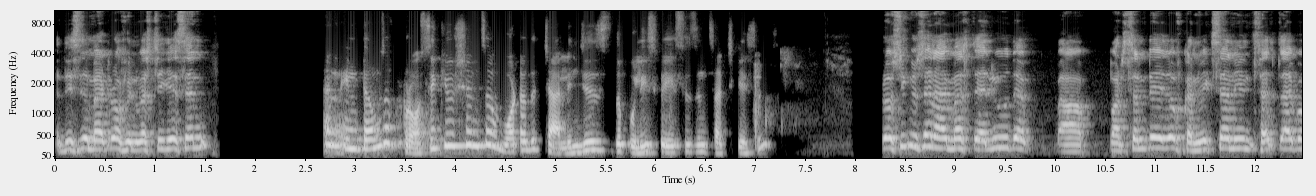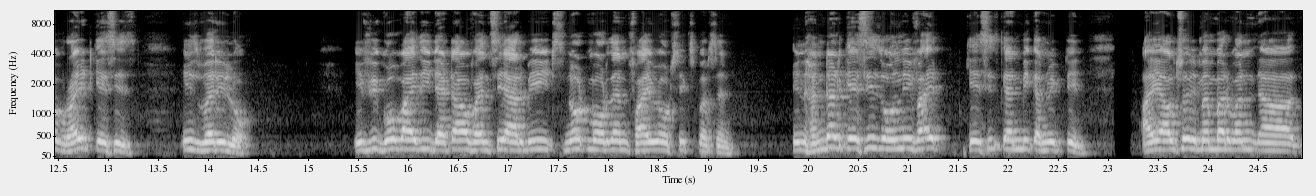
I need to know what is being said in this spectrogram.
This is a matter of investigation. And in terms of prosecutions, what are the challenges the police faces in such cases? Prosecution, I must tell you, the uh, percentage of conviction in such type of right cases is very low. If you go by the data of NCRB, it's not more than 5 or 6 percent. In 100 cases, only 5 cases can be convicted. I also remember one uh,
